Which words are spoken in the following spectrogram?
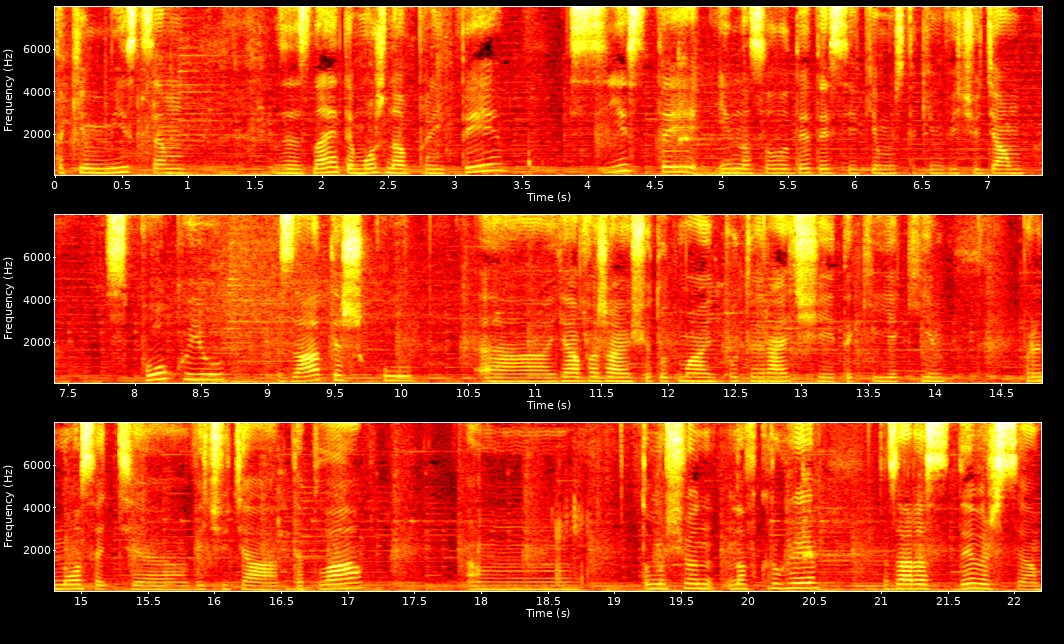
таким місцем, де, знаєте, можна прийти, сісти і насолодитись якимось таким відчуттям спокою, затишку. Е, я вважаю, що тут мають бути речі такі, які приносять е, відчуття тепла. Ем, тому що навкруги зараз дивишся,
